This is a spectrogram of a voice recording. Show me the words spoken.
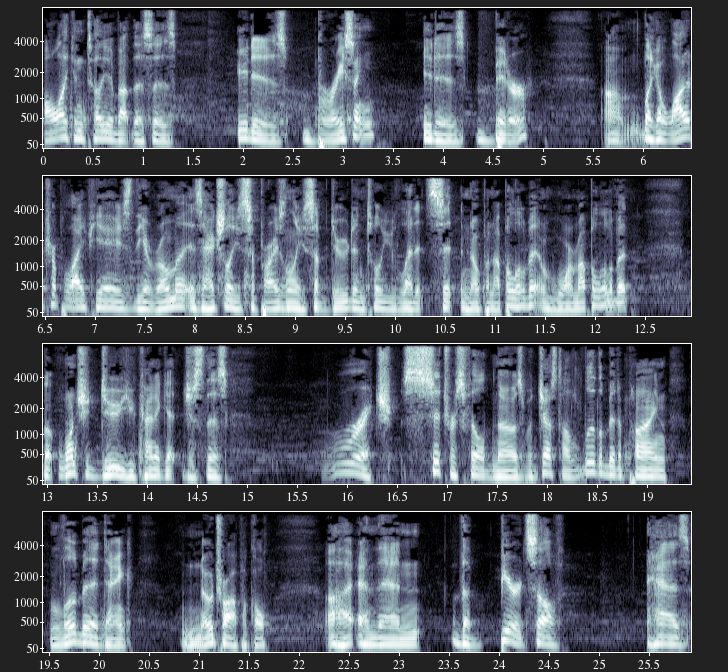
all I can tell you about this is it is bracing, it is bitter. Um, like a lot of triple IPAs, the aroma is actually surprisingly subdued until you let it sit and open up a little bit and warm up a little bit. But once you do, you kind of get just this rich citrus filled nose with just a little bit of pine, a little bit of dank, no tropical. Uh, and then the beer itself has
